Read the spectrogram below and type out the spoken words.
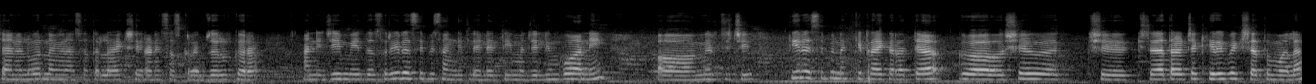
चॅनलवर नवीन असा तर लाईक शेअर आणि सबस्क्राईब जरूर करा. आणि जी मी दुसरी रेसिपी सांगितलेली आहे ती म्हणजे लिंबू आणि मिरचीची. ती रेसिपी नक्की ट्राय करा. त्या शेव शे रताळ्याच्या खिरीपेक्षा तुम्हाला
